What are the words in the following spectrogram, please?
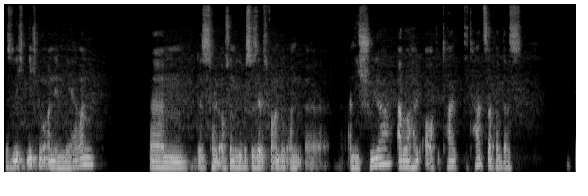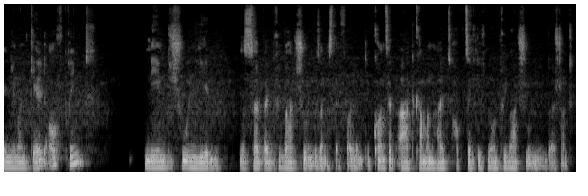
das liegt nicht nur an den Lehrern, ähm, das ist halt auch so eine gewisse Selbstverantwortung an, äh, an die Schüler, aber halt auch die, die Tatsache, dass wenn jemand Geld aufbringt, nehmen die Schulen jeden. Das ist halt bei Privatschulen besonders der Fall. Und die Concept Art kann man halt hauptsächlich nur in Privatschulen in Deutschland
